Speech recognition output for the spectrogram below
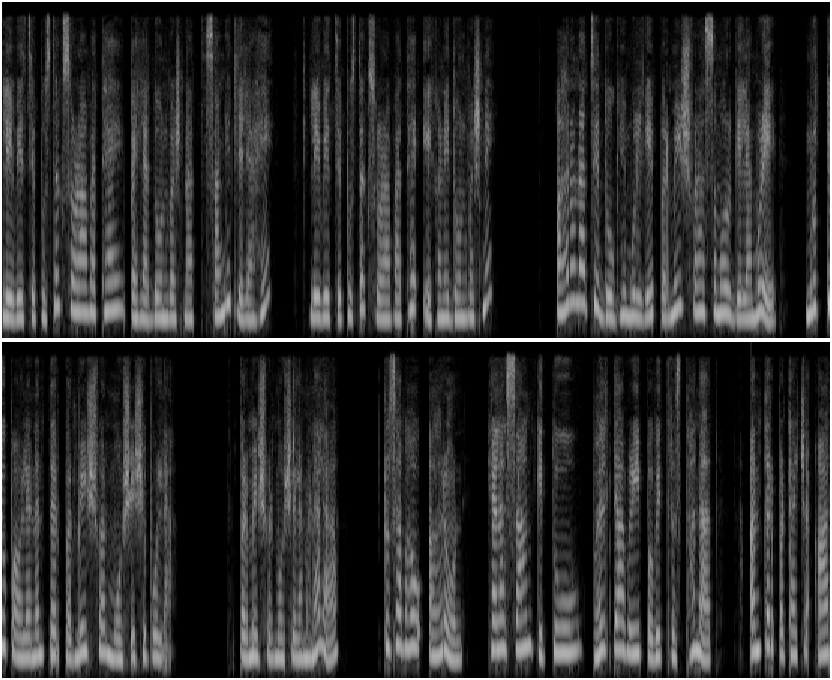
लेवेचे पुस्तक सोळावाध्याय पहिल्या दोन वचनात सांगितलेले आहे. लेवेचे पुस्तक सोळावाध्याय एक आणि दोन वचने अहरोनाचे दोघे मुलगे परमेश्वरासमोर गेल्यामुळे मृत्यू पावल्यानंतर परमेश्वर मोशेशी बोलला. परमेश्वर मोशेला म्हणाला तुझा भाऊ अहरोन ह्याला सांग की तू भलत्यावेळी पवित्र स्थानात अंतरपटाच्या आत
